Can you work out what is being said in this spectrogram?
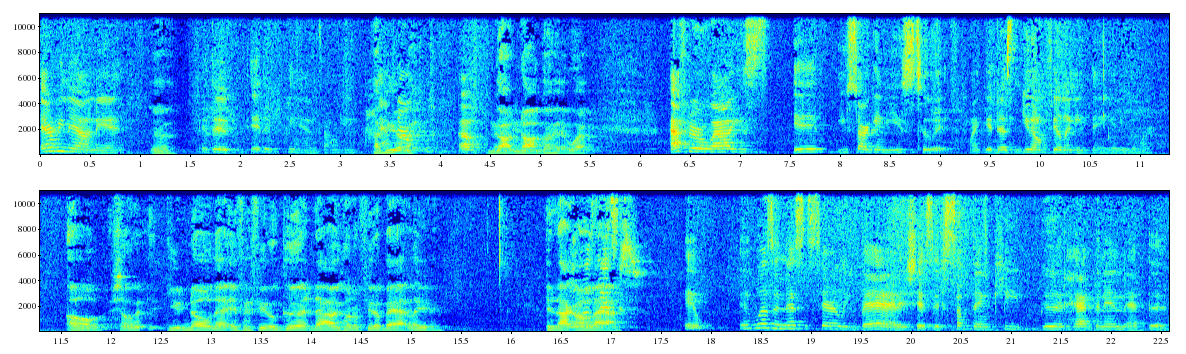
every now and then. Yeah. It, de- it depends. I mean, Have you ever- Oh, go No, ahead. no, go ahead. What? After a while, you it you start getting used to it. Like it doesn't. You don't feel anything anymore. Oh, so you know that if it feels good now, it's gonna feel bad later. It's not gonna it's last. It it wasn't necessarily bad. It's just if something keep good happening at the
